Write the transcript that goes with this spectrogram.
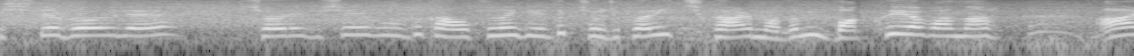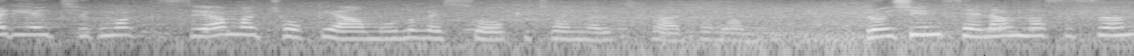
İşte böyle şöyle bir şey bulduk altına girdik. Çocukları hiç çıkarmadım. Bakıyor bana. Arya çıkmak istiyor ama çok yağmurlu ve soğuk. Hiç onları çıkartamam. Rojin selam nasılsın?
